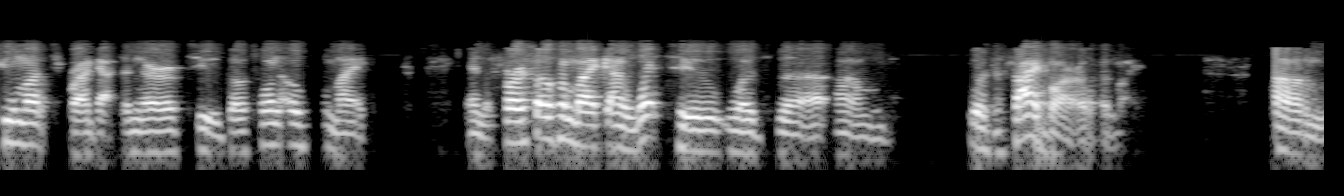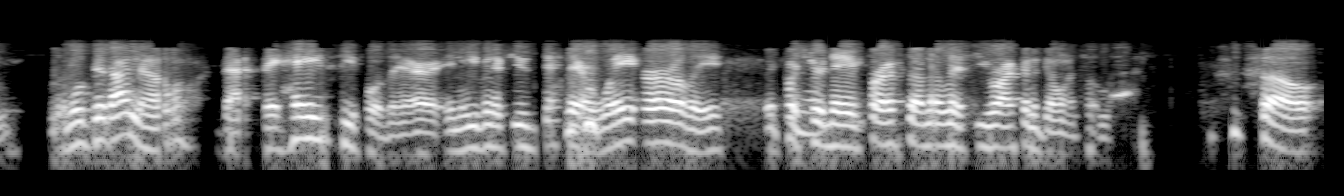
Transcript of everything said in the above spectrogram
two months before I got the nerve to go to an open mic and the first open mic I went to was the um, was the sidebar open mic. Um, little did I know that they haze people there, and even if you get there way early and put yeah. your name first on the list, you aren't going to go until last. so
